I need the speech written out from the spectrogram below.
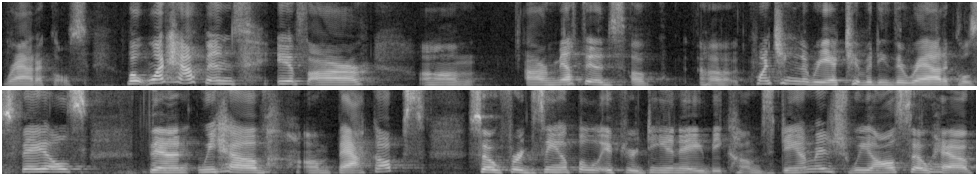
radicals. But what happens if our, um, our methods of uh, quenching the reactivity of the radicals fails? Then we have um, backups. So for example, if your DNA becomes damaged, we also have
